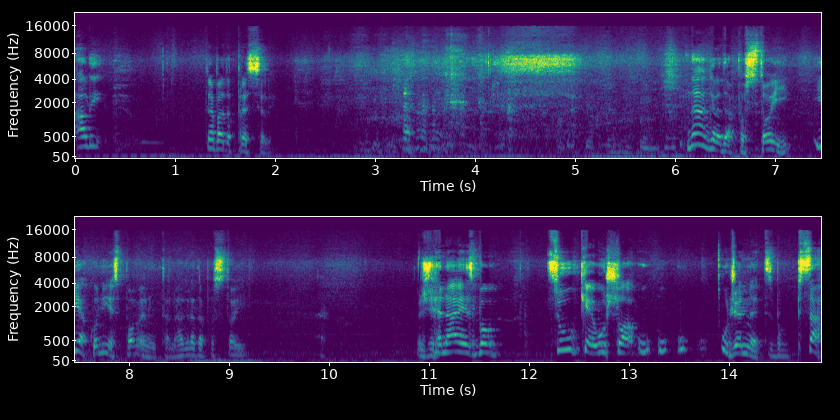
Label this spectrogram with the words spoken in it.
ali treba da preseli. Nagrada postoji, iako nije spomenuta, nagrada postoji. Žena je zbog cuke ušla u, u, u, u džennet, zbog psa.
